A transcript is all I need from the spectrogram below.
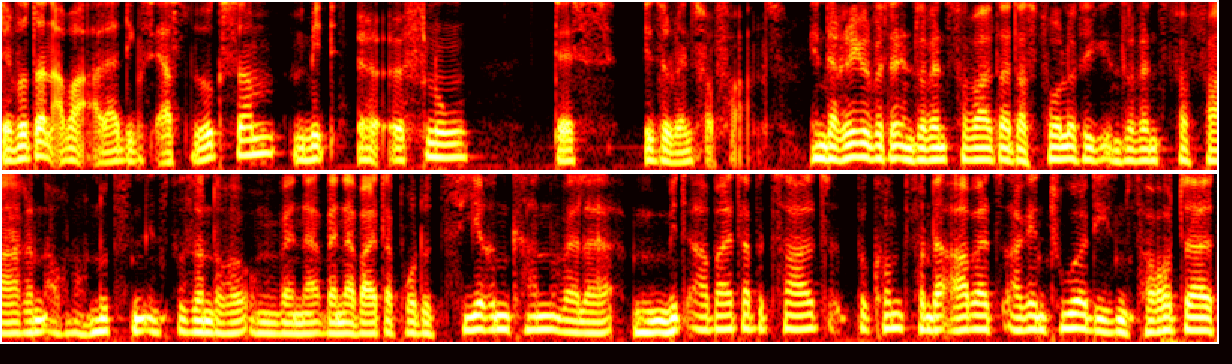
Der wird dann aber allerdings erst wirksam mit Eröffnung des Insolvenzverfahrens. In der Regel wird der Insolvenzverwalter das vorläufige Insolvenzverfahren auch noch nutzen, insbesondere um, wenn er, wenn er weiter produzieren kann, weil er Mitarbeiter bezahlt bekommt von der Arbeitsagentur. Diesen Vorteil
